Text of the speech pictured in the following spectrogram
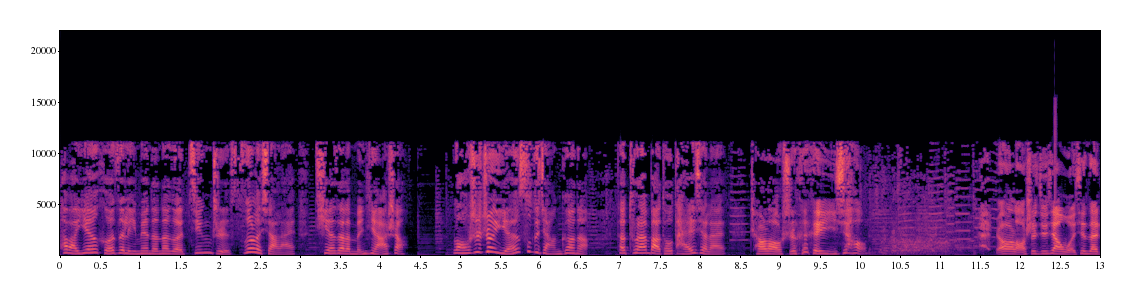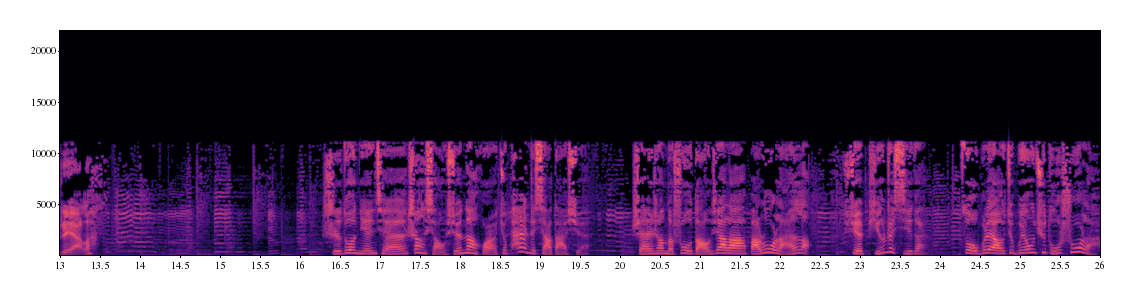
他把烟盒子里面的那个金纸撕了下来，贴在了门牙上。老师正严肃的讲课呢，他突然把头抬起来，朝老师嘿嘿一笑。然后老师就像我现在这样了。十多年前上小学那会儿，就盼着下大雪，山上的树倒下了，把路拦了，雪平着膝盖。走不了就不用去读书了。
